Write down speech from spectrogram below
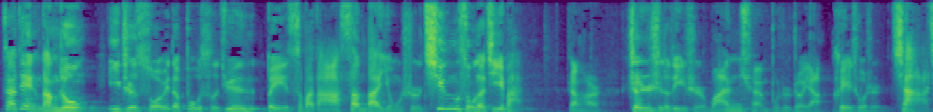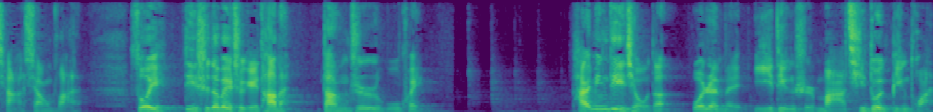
在电影当中，一支所谓的不死军被斯巴达三百勇士轻松的击败，然而。真实的历史完全不是这样，可以说是恰恰相反，所以第十的位置给他们当之无愧。排名第九的，我认为一定是马其顿兵团。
